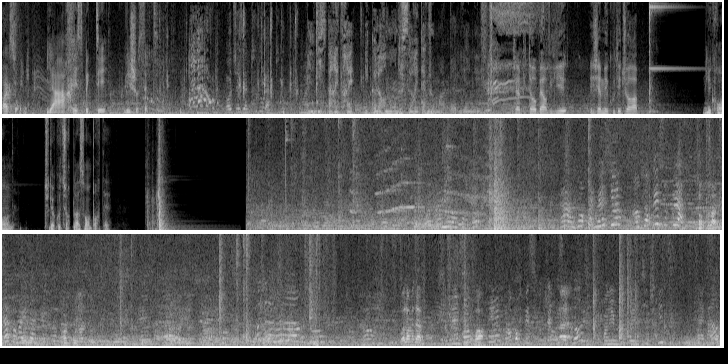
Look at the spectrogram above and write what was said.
Action. Il y a à respecter les chaussettes. Oh, Jason, tout doux là, tout doux. Ils disparaîtraient et que leur monde serait à nous. J'habite à Aubervilliers et j'aime écouter du rap. Micro-ondes. Tu l'écoutes sur place ou emporté Monsieur, emportez sur place. Sur place. D'accord, allez-y. Ok. Voilà, madame. Au revoir. Emportez s'il vous plaît. Prendre une, une petite frite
